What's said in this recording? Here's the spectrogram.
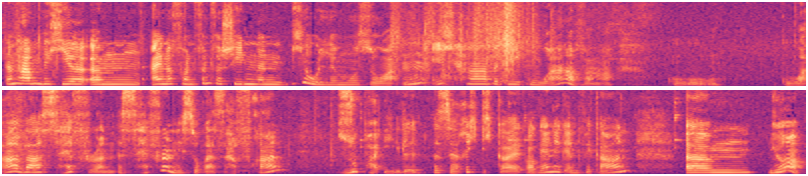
Dann haben wir hier ähm, eine von fünf verschiedenen Bio-Limo-Sorten. Ich habe die Guava. Oh, Guava Saffron. Ist Saffron nicht sogar Safran? Super edel. Das ist ja richtig geil. Organic and vegan. Ähm, ja,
